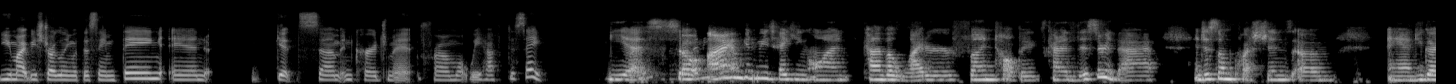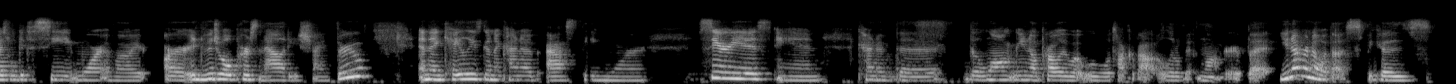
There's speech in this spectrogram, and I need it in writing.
you might be struggling with the same thing and get some encouragement from what we have to say. Yes. So I am going to be taking on kind of the lighter, fun topics, kind of this or that, and just some questions. Um, and you guys will get to see more of our, our individual personalities shine through. And then Kaylee's going to kind of ask the more serious and kind of the the long you know probably what we will talk about a little bit longer but you never know with us because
